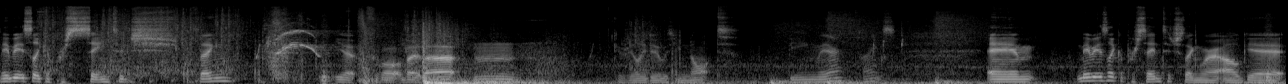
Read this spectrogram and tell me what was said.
Maybe it's like a percentage thing? Yeah, forgot about that. Mm. Could really do with you not being there. Thanks. Um, maybe it's like a percentage thing where I'll get,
